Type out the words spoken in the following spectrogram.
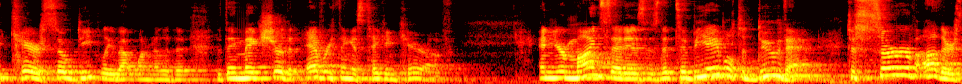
that cares so deeply about one another that, that they make sure that everything is taken care of. And your mindset is, is that to be able to do that, to serve others,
